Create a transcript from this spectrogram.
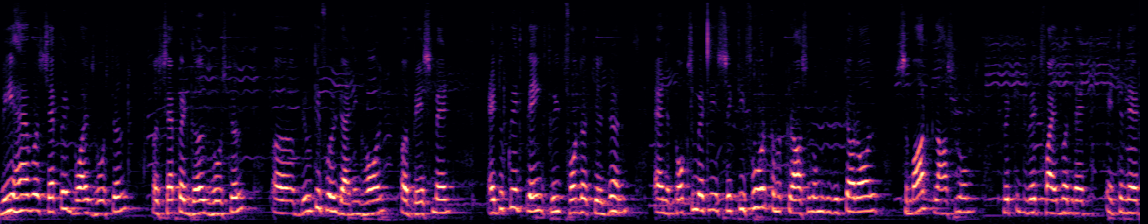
We have a separate boys hostel, a separate girls hostel, a beautiful dining hall, a basement, adequate playing fields for the children, and approximately 64 classrooms which are all smart classrooms fitted with fiber net internet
